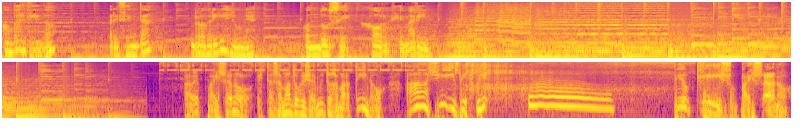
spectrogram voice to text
Compartiendo. Presenta Rodríguez Luna. Conduce Jorge Marín. A ver, paisano, está llamando Guillermito San Martino. Ah, sí, vi- Uh, ¿Pero qué hizo, paisano?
